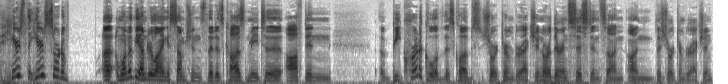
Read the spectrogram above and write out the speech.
here's the here's sort of uh, one of the underlying assumptions that has caused me to often uh, be critical of this club's short-term direction or their insistence on on the short-term direction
